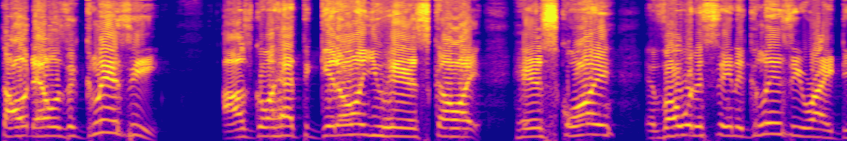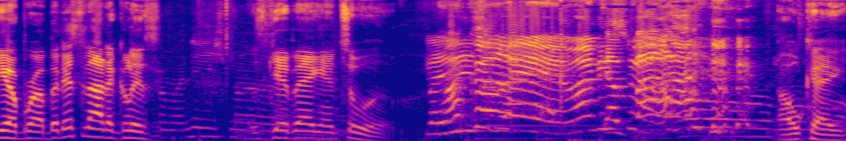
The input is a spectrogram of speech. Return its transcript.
thought that was a glizzy. I was gonna have to get on you here, Scott. here, Scoy, if I would have seen a glizzy right there, bro. But it's not a glizzy. Let's get back into it. Makole, Manisha. Oh, Okay.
